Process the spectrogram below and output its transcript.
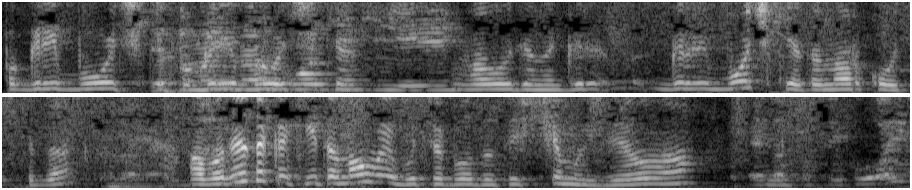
по, грибочке, Это по грибочке. Володины гри- грибочки это наркотики, да? Да. А вот это какие-то новые бутерброды. Ты с чем их делала? это со свеклой.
